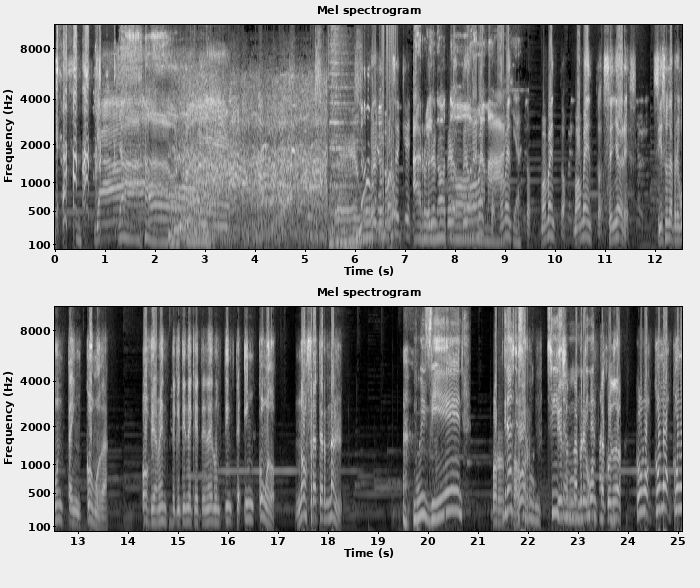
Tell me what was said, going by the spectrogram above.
Ya. No, Pero pero- lo que pasa es que. Arruinó toda la magia. momento, momento, momento. Señores, si es una pregunta incómoda, obviamente que tiene que tener un tinte incómodo, no fraternal. Muy bien. Por Gracias, favor. Sí, si es una pregunta con una- ¿Cómo, cómo, cómo,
